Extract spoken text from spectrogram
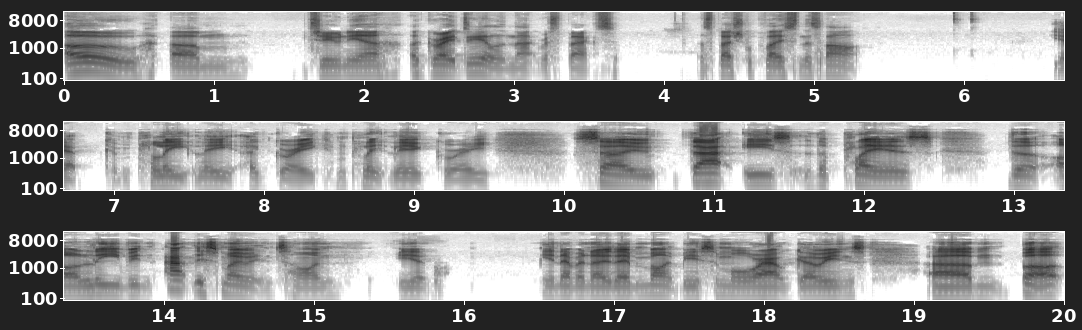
owe um, Junior a great deal in that respect, a special place in his heart. Yep, completely agree. Completely agree. So that is the players that are leaving at this moment in time. You, you never know, there might be some more outgoings, um, but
